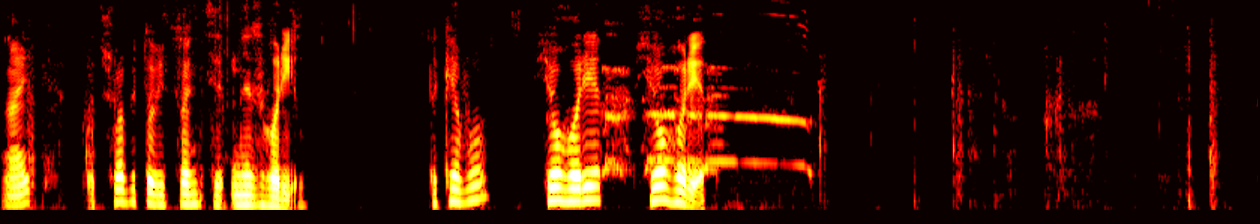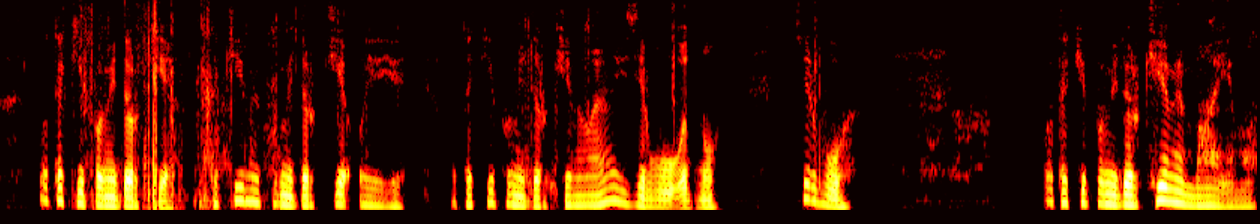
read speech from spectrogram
Знаєте? От що би то від сонця не згоріло. Таке во, все горить, все горить. Отакі помідорки. Отакі ми помідорки. Ой-ой-ой. Отакі помідорки ми маємо. І зірву одну. Зірву. Отакі помідорки ми маємо.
